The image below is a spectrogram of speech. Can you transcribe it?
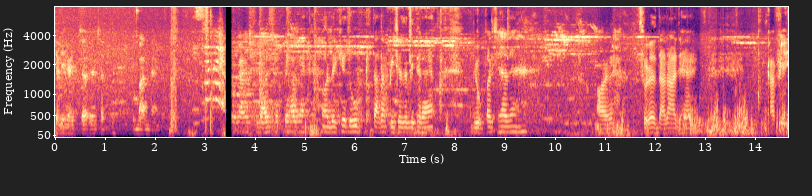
चलिए तो फ़िलहाल छत पे। आ गए और देखिए धूप ज़्यादा पीछे से दिख रहे हैं अभी ऊपर चढ़ रहे हैं। और सूरज दादा आज है। काफ़ी।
